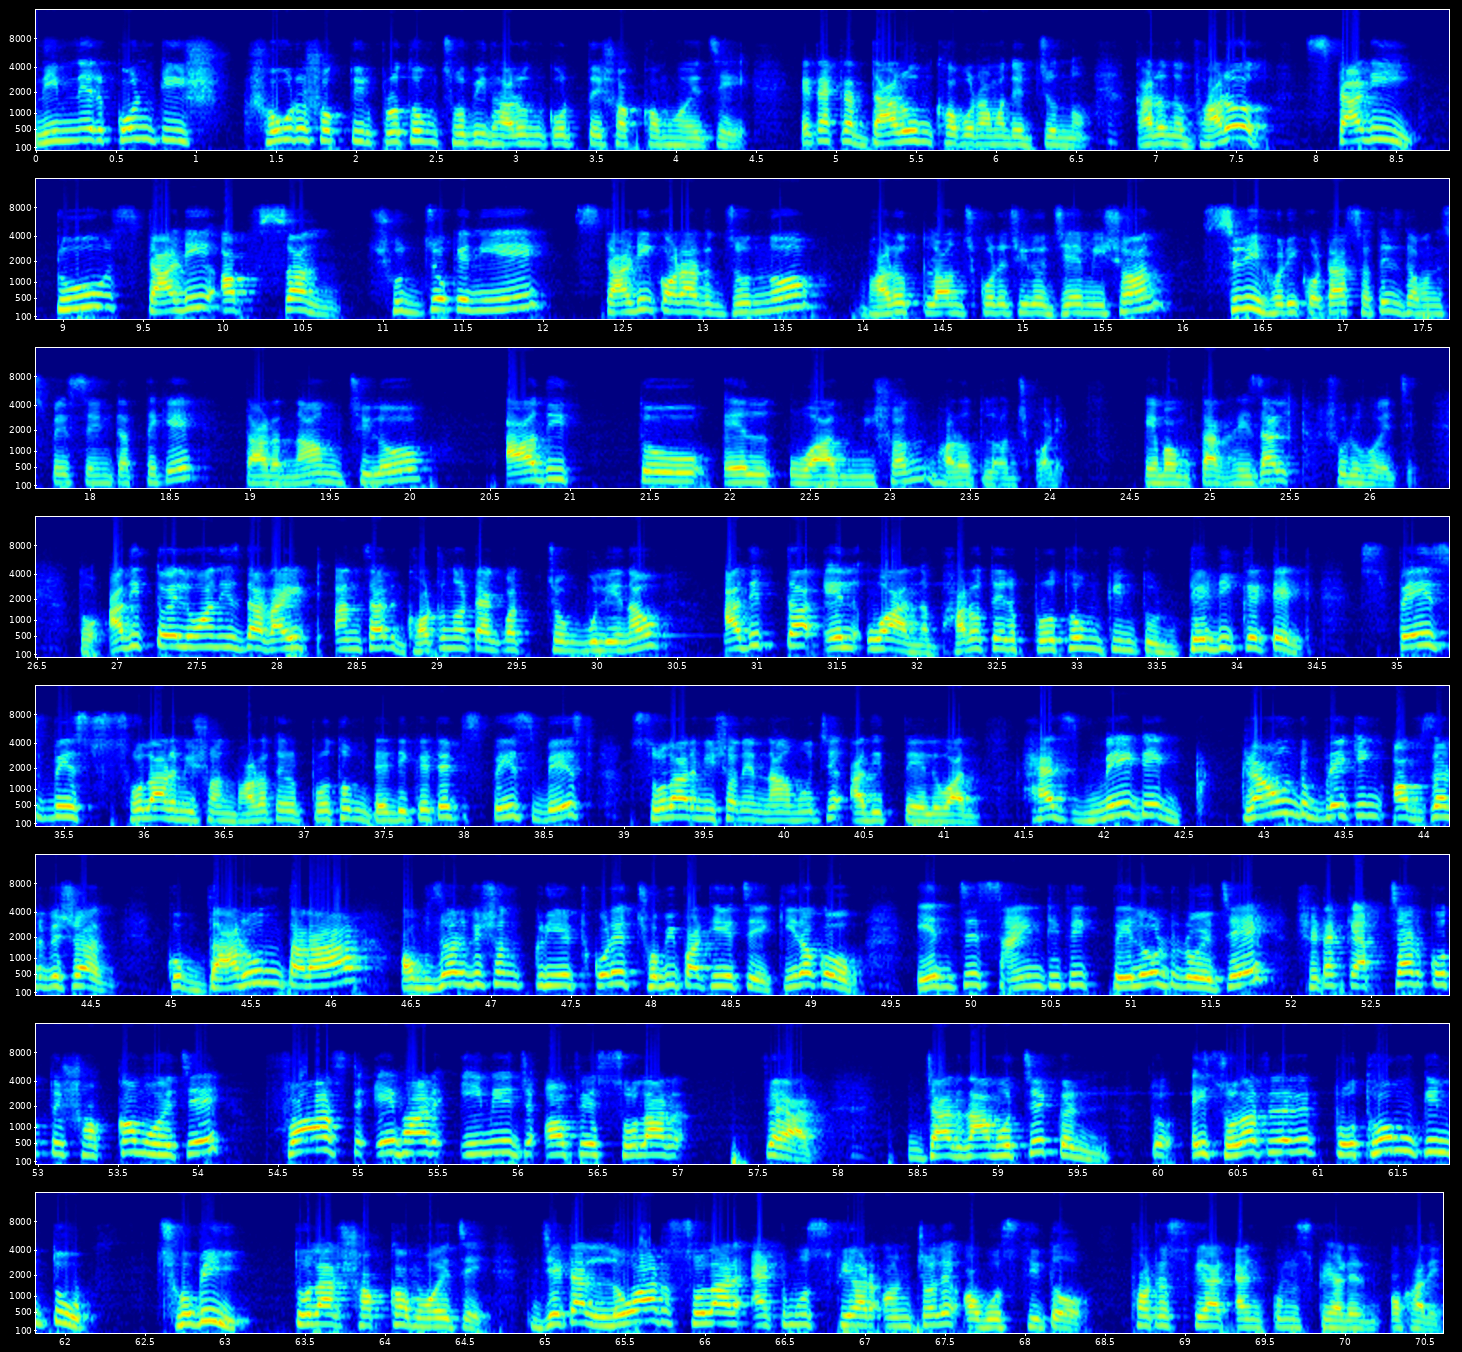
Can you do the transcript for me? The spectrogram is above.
নিম্নের কোনটি সৌরশক্তির প্রথম ছবি ধারণ করতে সক্ষম হয়েছে? এটা একটা দারুণ খবর আমাদের জন্য। কারণ Bharat study to study of sun সূর্যকে নিয়ে স্টাডি করার জন্য ভারত লঞ্চ করেছিল যে mission Sriharikota Satish Dhawan space centre থেকে। তার নাম ছিল Aditya L one mission Bharat launch করে এবং তার রেজাল্ট শুরু হয়েছে। তো Aditya L one is the right answer ঘটনাটা একবার চোখ বুলিয়ে নাও। আদিত্য এল ওয়ান ভারতের প্রথম কিন্তু dedicated space based solar mission ভারতের প্রথম ডেডিকেটেড স্পেস বেসড সোলার মিশনের নাম হচ্ছে Aditya L one. Has made a ground breaking observation খুব দারুণ তারা অবজারভেশন ক্রিয়েট করে ছবি পাঠিয়েছে। কীরকম? এর যে সাইন্টিফিক পেলোড রয়েছে সেটা ক্যাপচার করতে সক্ষম হয়েছে first ever image of a solar flare যার নাম হচ্ছে কর্ন তো এই সোলার ফ্লেয়ারের প্রথম কিন্তু ছবি তোলার সক্ষম হয়েছে যেটা লোয়ার সোলার অ্যাটমসফিয়ার অঞ্চলে অবস্থিত ফটোস্ফিয়ার অ্যান্ড কোমস্ফিয়ারের ওখানে।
